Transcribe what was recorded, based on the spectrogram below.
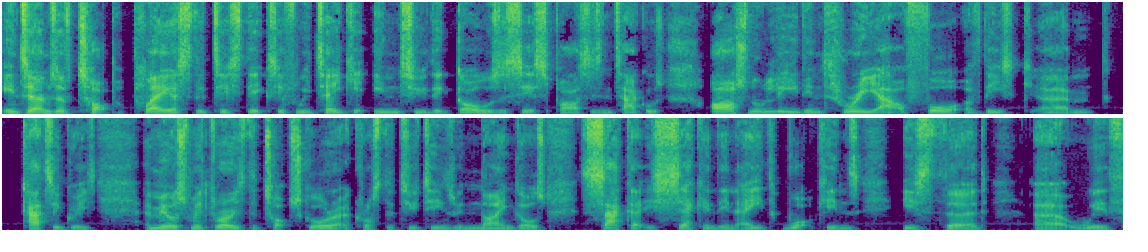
In terms of top player statistics, if we take it into the goals, assists, passes, and tackles, Arsenal lead in three out of four of these um, categories. Emil Smith Rowe is the top scorer across the two teams with nine goals. Saka is second in eight. Watkins is third uh, with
